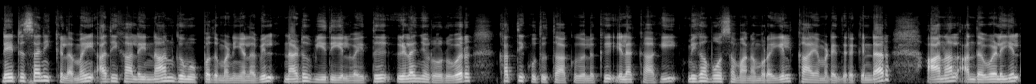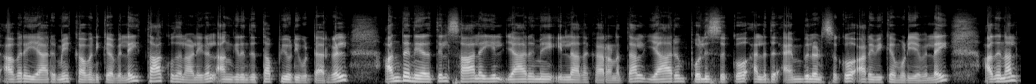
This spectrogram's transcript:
நேற்று சனிக்கிழமை அதிகாலை நான்கு முப்பது மணியளவில் நடு வீதியில் வைத்து இளைஞர் ஒருவர் கத்திக்குத்து தாக்குதலுக்கு இலக்காகி மிக மோசமான முறையில் காயமடைந்திருக்கின்றார். ஆனால் அந்த வேளையில் அவரை யாருமே கவனிக்கவில்லை. தாக்குதலாளிகள் அங்கிருந்து தப்பியோடி விட்டார்கள். அந்த நேரத்தில் சாலையில் யாருமே இல்லாத காரணத்தால் யாரும் போலீஸுக்கோ அல்லது ஆம்புலன்ஸுக்கோ அறிவிக்க முடியவில்லை. அதனால்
